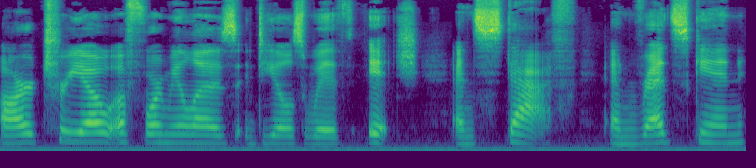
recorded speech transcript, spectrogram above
Our trio of formulas deals with itch and staph and red skin.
